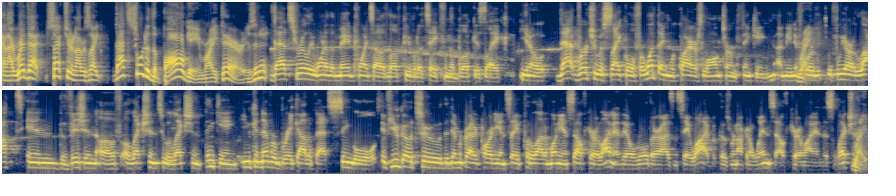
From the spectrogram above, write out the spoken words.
And I read that section and I was like, that's sort of the ball game right there, isn't it? That's really one of the main points I would love people to take from the book is like, you know, that virtuous cycle for one thing requires long-term thinking. I mean, if Right. we're if we are locked in the vision of election to election thinking, you can never break out of that single. If you go to the Democratic Party and say put a lot of money in South Carolina, they'll roll their eyes and say why? Because we're not going to win South Carolina in this election. Right.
